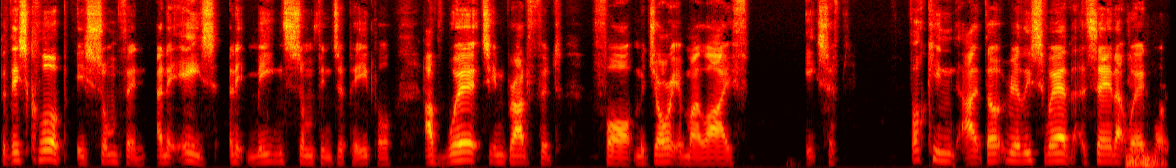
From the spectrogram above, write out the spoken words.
but this club is something, and it is, and it means something to people. I've worked in Bradford for majority of my life. It's a fucking. I don't really swear that say that word much.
